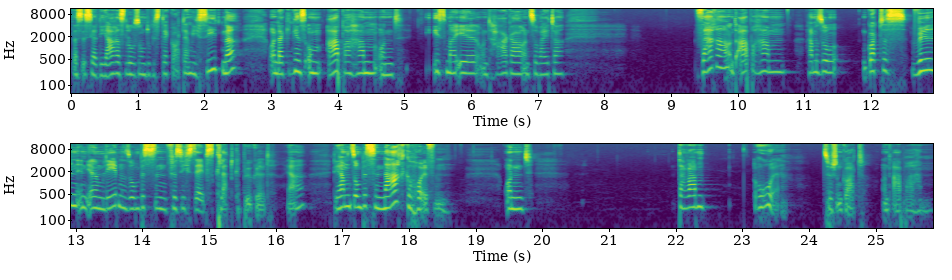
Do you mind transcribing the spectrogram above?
das ist ja die Jahreslosung, du bist der Gott, der mich sieht. Ne? Und da ging es um Abraham und Ismael und Hagar und so weiter. Sarah und Abraham haben so Gottes Willen in ihrem Leben so ein bisschen für sich selbst glatt gebügelt. Ja? Die haben so ein bisschen nachgeholfen. Und da war Ruhe zwischen Gott und Abraham.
